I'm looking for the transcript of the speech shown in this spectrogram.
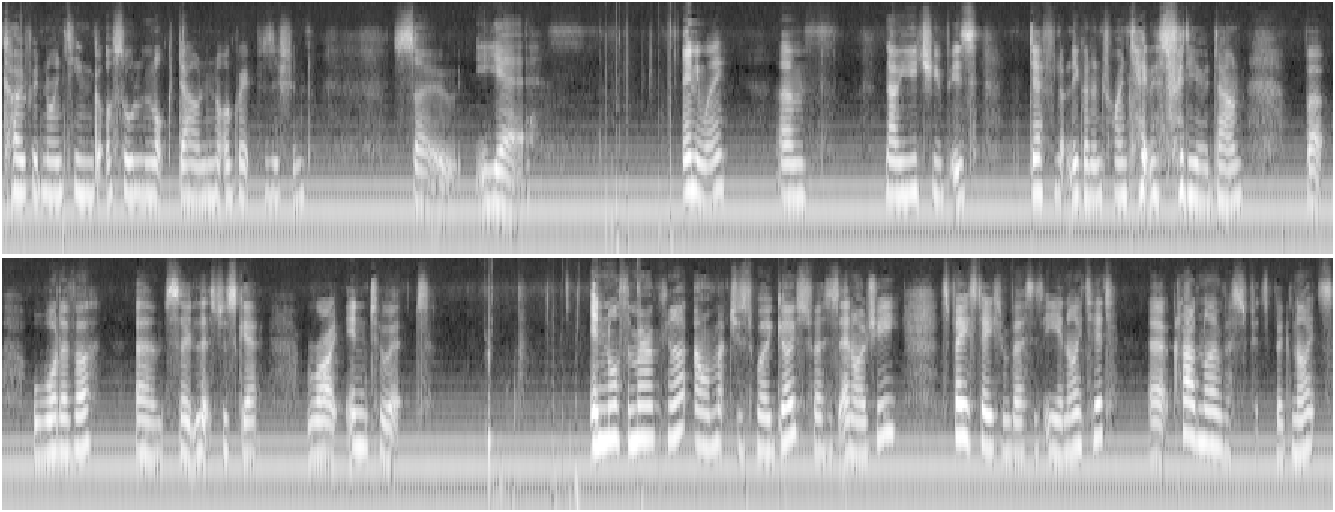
COVID 19 got us all in lockdown, not a great position. So, yeah. Anyway, um, now YouTube is definitely going to try and take this video down, but whatever. Um, so let's just get right into it. In North America, our matches were Ghost versus NRG, Space Station versus E United, uh, Cloud9 versus Pittsburgh Knights,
